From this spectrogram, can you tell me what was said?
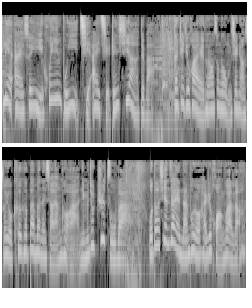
恋爱虽易，婚姻不易，且爱且珍惜啊，对吧？那这句话也同样送给我们现场所有磕磕绊绊的小两口啊，你们就知足吧。我到现在男朋友还是黄瓜呢。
